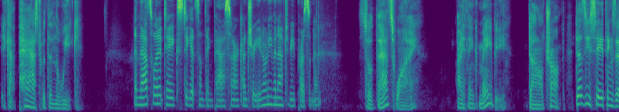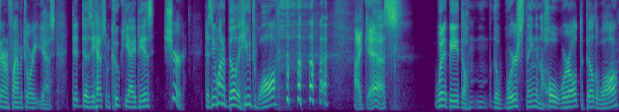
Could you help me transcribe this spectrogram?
it got passed within the week. And that's what it takes to get something passed in our country. You don't even have to be president. So that's why I think maybe Donald Trump. Does he say things that are inflammatory? Yes. D- does he have some kooky ideas? Sure. Does he want to build a huge wall? I guess. Would it be the the worst thing in the whole world to build a wall?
